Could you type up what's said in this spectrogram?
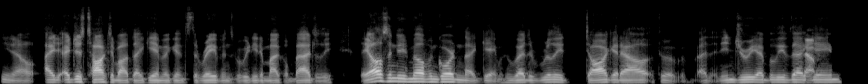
you know, I, I, just talked about that game against the Ravens where we needed Michael Badgley. They also needed Melvin Gordon that game, who had to really dog it out through an injury, I believe, that game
